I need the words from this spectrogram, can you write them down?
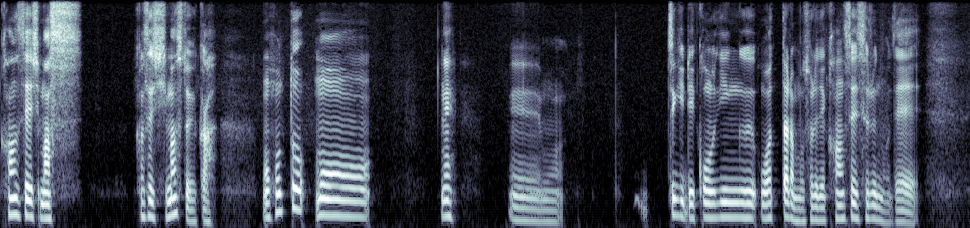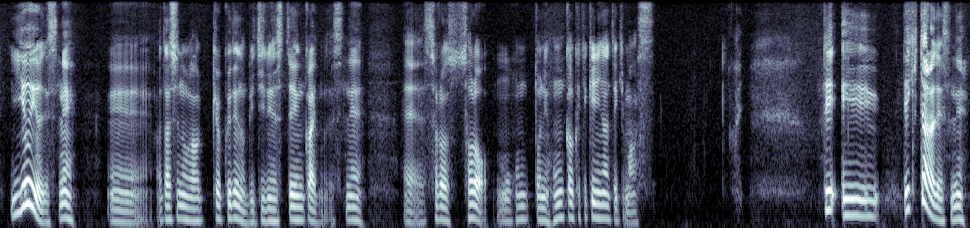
完成します。完成しますというか、もう本当もうね、えー、もう次レコーディング終わったらもうそれで完成するのでいよいよですねえー、私の楽曲でのビジネス展開もですね、えー、そろそろもう本当に本格的になってきます。はい、で、えー、できたらですね、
